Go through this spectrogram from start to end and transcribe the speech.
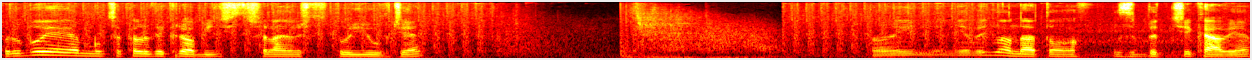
Próbuję mu cokolwiek robić, strzelając tu i ówdzie. No i nie, wygląda to zbyt ciekawie.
